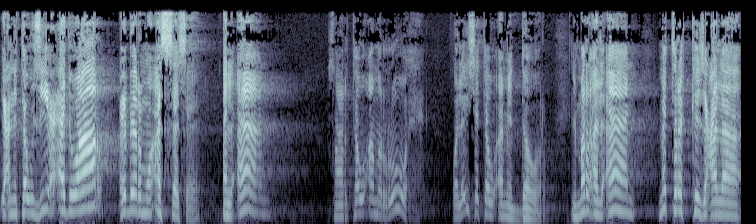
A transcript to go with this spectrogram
يعني توزيع أدوار عبر مؤسسة. الآن صار توأم الروح وليس توأم الدور. المرأة الآن ما تركز على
